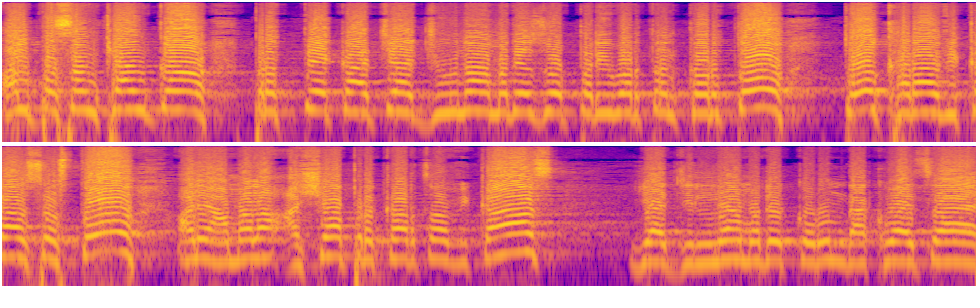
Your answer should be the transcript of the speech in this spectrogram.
अल्पसंख्याक प्रत्येकाच्या जीवनामध्ये जो परिवर्तन करतो तो खरा विकास असतो. आणि आम्हाला अशा प्रकारचा विकास या जिल्ह्यामध्ये करून दाखवायचा आहे.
